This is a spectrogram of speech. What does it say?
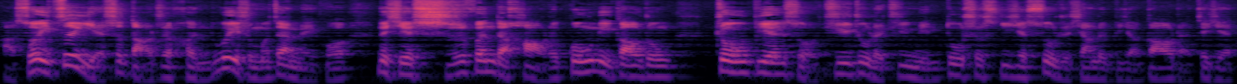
啊。所以这也是导致很为什么在美国那些十分的好的公立高中。周边所居住的居民都是一些素质相对比较高的这些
